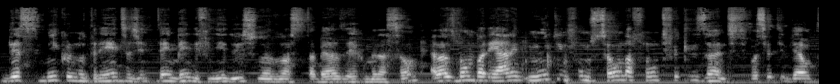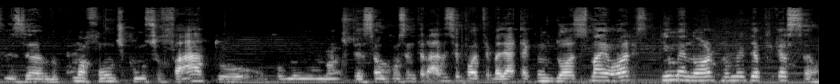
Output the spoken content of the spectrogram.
desses micronutrientes, a gente tem bem definido isso nas nossas tabelas de recomendação, elas vão variar muito em função da fonte fertilizante. Se você estiver utilizando uma fonte como sulfato ou como uma suspensão concentrada, você pode trabalhar até com doses maiores e um menor número de aplicação.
